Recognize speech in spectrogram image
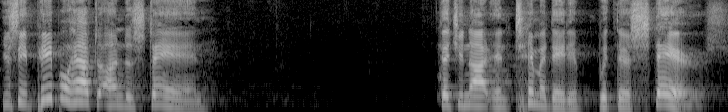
You see, people have to understand that you're not intimidated with their stares.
